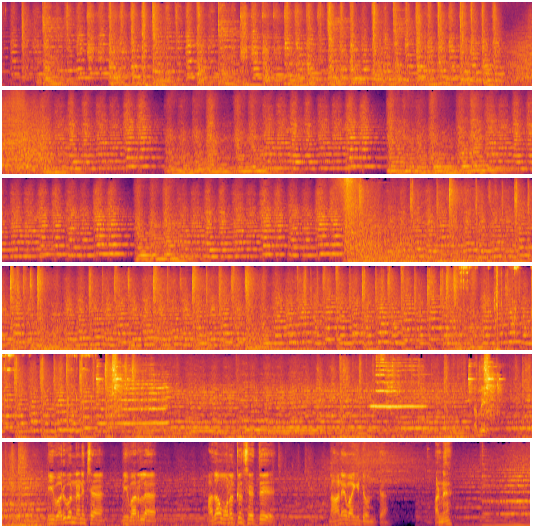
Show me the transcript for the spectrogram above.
வருவன்னு நினைச்சேன். நீ வரல. அதான் உனக்கும் சேர்த்து நானே வாங்கிட்டு வந்துட்டேன். அண்ணே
